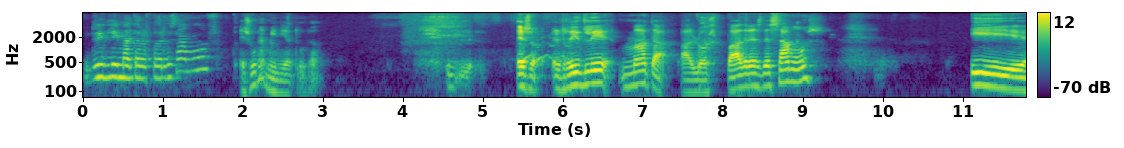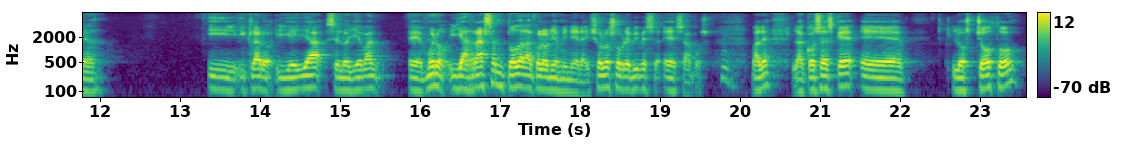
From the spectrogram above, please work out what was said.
Ridley mata a los padres de Samus. Es una miniatura. Eso, Ridley mata a los padres de Samus y, y, y claro, y ella se lo llevan, eh, bueno, y arrasan toda la colonia minera y solo sobrevive eh, Samus, Hmm. ¿vale? La cosa es que eh, los Chozo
